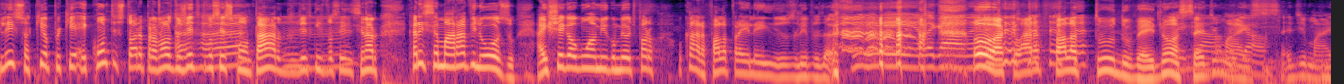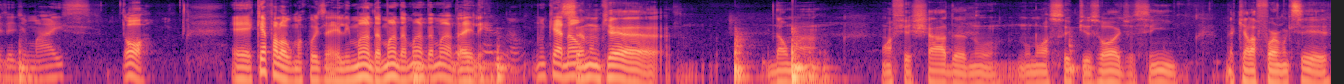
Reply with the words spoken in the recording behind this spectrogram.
lê isso aqui, ó, porque aí conta história pra nós do jeito que vocês contaram, do jeito que vocês ensinaram. Cara, isso é maravilhoso. Aí chega algum amigo meu e fala, ô Clara, fala pra ele aí os livros da... Sim, é legal, né? Ô, a Clara fala tudo, velho. Nossa, é Legal, demais. legal. É demais, é demais. Ó, é, quer falar alguma coisa, Ellen? Manda, manda, manda, manda, Ellen. quero, não. Não quer, não? Você não quer dar uma, uma fechada no, no nosso episódio, assim, daquela forma que você.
